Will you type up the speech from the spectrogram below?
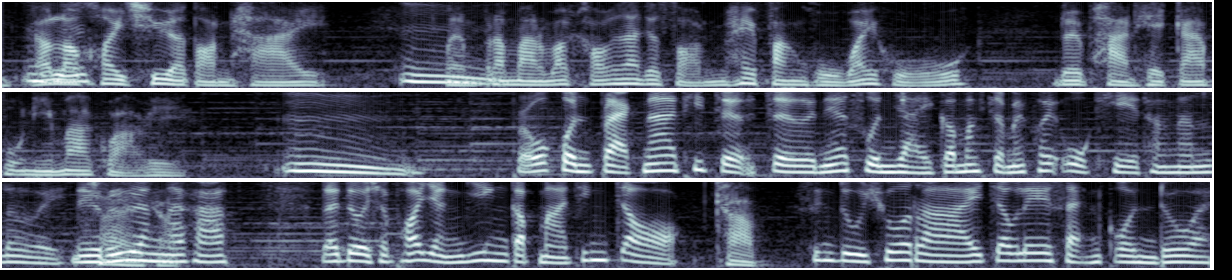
ๆ แล้วเราค่อยเชื่อตอนท้ายอืมเหมือนประมาณว่าเขาน่าจะสอนให้ฟังหูไว้หู โดยผ่านเหตุการณ์พวกนี้มากกว่าพี่อืม เพราะว่าคนแปลกหน้าที่เจอเจอเนี่ยส่วนใหญ่ก็มักจะไม่ค่อยโอเคทั้งนั้นเลยในใช่เรื่องครับนะคะ และโดยเฉพาะอย่างยิ่งกับหมาจิ้งจอกครับ ซึ่งดูชั่วร้ายเจ้าเล่ห์แสนกลด้วย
